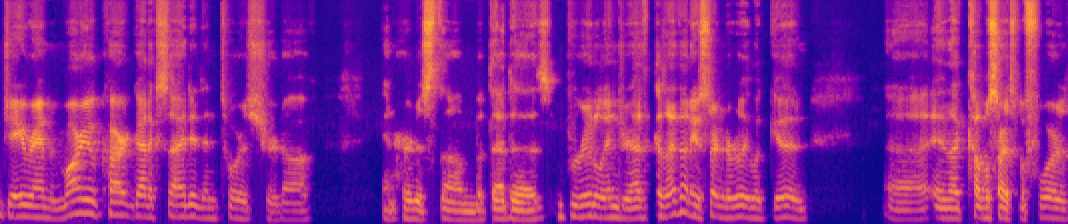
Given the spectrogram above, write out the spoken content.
J Ram in Mario Kart, got excited and tore his shirt off and hurt his thumb. But that is brutal injury because I thought he was starting to really look good uh, in a couple starts before.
